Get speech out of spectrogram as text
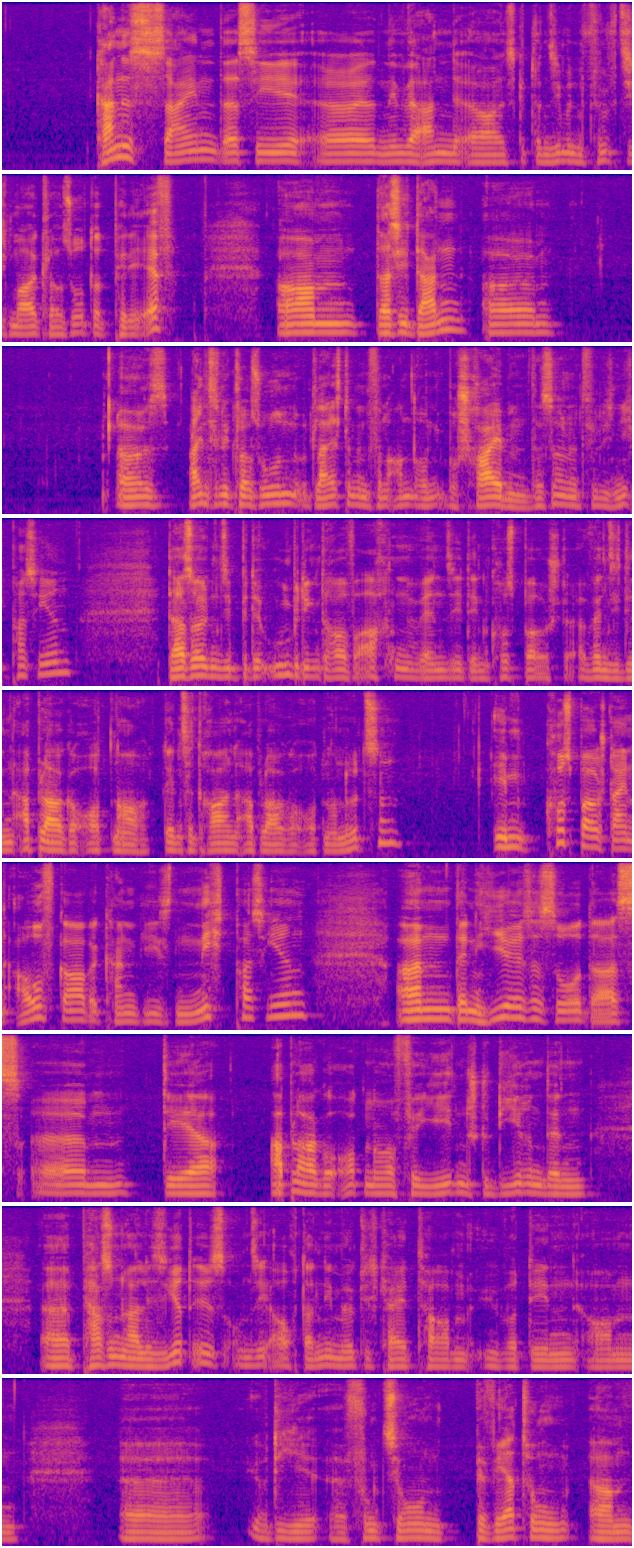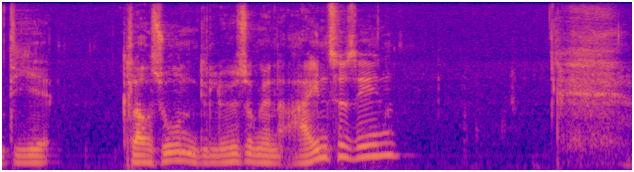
kann es sein, dass Sie, äh, nehmen wir an, äh, es gibt dann 57 mal Klausur.pdf, ähm, dass Sie dann ähm, äh, einzelne Klausuren und Leistungen von anderen überschreiben. Das soll natürlich nicht passieren. Da sollten Sie bitte unbedingt darauf achten, wenn Sie den Kursbaustein, wenn Sie den Ablageordner, den zentralen Ablageordner nutzen. Im Kursbaustein Aufgabe kann dies nicht passieren, ähm, denn hier ist es so, dass ähm, der Ablageordner für jeden Studierenden äh, personalisiert ist und Sie auch dann die Möglichkeit haben, über, den, ähm, äh, über die äh, Funktion Bewertung ähm, die Klausuren die Lösungen einzusehen.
